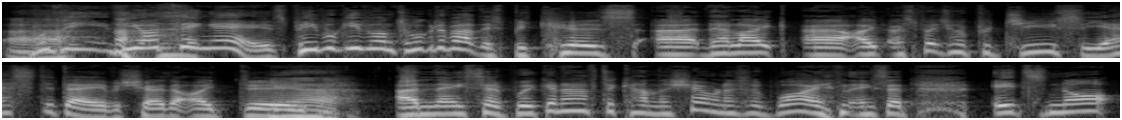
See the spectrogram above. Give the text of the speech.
Uh, Well, the, the odd thing is, people keep on talking about this because uh, they're like, uh, I, I spoke to a producer yesterday of a show that I do, Yeah. and they said we're going to have to can the show, and I said why, and they said it's not.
